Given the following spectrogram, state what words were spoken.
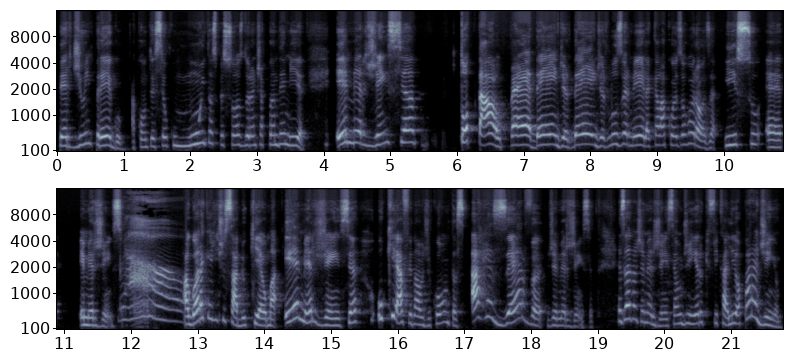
Perdi o emprego. Aconteceu com muitas pessoas durante a pandemia. Emergência total. Pé, danger, danger, luz vermelha, aquela coisa horrorosa. Isso é emergência. Agora que a gente sabe o que é uma emergência, o que é, afinal de contas, a reserva de emergência? Reserva de emergência é um dinheiro que fica ali, ó, paradinho,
